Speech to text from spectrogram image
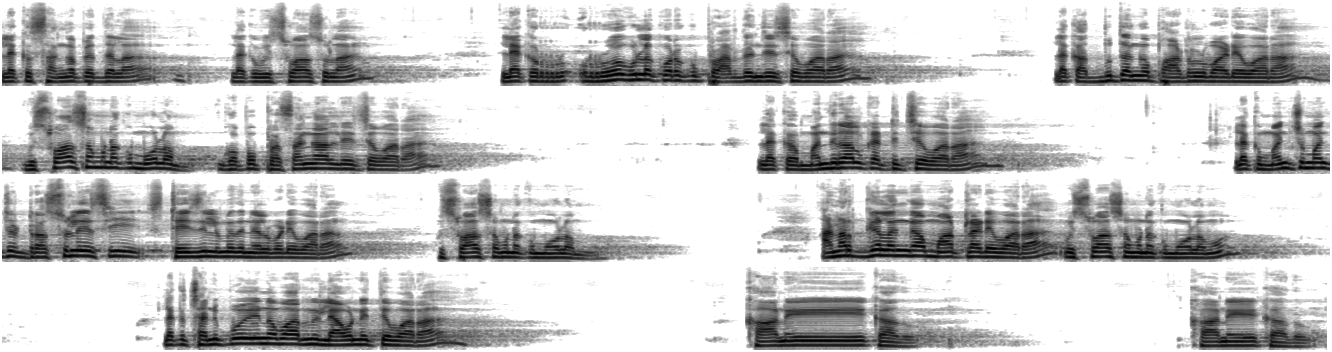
లేక సంఘ పెద్దల? లేక విశ్వాసులా? లేక రో- రోగుల కొరకు ప్రార్థన చేసేవారా? లేక అద్భుతంగా పాటలు పాడేవారా? విశ్వాసమునకు మూలం గొప్ప ప్రసంగాలు చేసేవారా? లేక మందిరాలు కట్టించేవారా? లేక మంచి మంచి డ్రెస్సులు వేసి స్టేజీల మీద నిలబడేవారా? విశ్వాసమునకు మూలం. అనర్గళంగా మాట్లాడేవారా? విశ్వాసమునకు మూలము. లేక చనిపోయిన వారిని లేవనెత్తేవారా? కానే కాదు. కానే కాదు.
